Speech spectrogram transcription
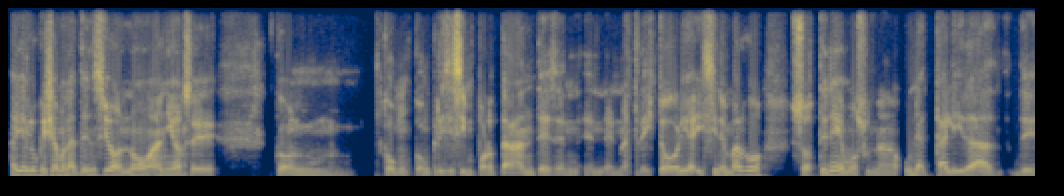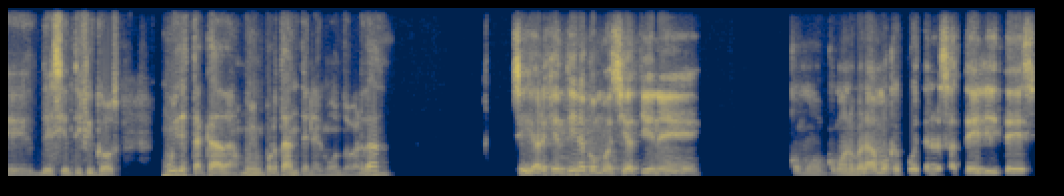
Hay algo que llama la atención, ¿no? Años eh, con con, crisis importantes en, nuestra historia y sin embargo sostenemos una, calidad de, científicos muy destacada, muy importante en el mundo, ¿verdad? Sí, Argentina, como decía, tiene, como, como nombrábamos, que puede tener satélites,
